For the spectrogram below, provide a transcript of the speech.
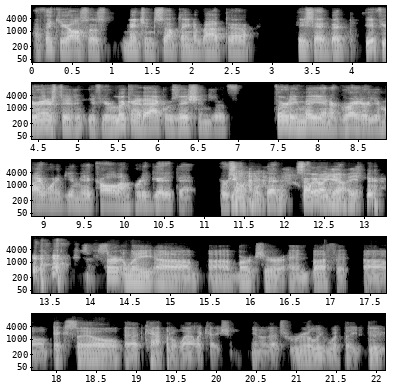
I think you also mentioned something about, uh, he said, but if you're interested, if you're looking at acquisitions of 30 million or greater, you might want to give me a call. I'm pretty good at that or Yeah. something that. something yeah, that- Certainly, uh, uh, Berkshire and Buffett uh, excel at capital allocation. You know, that's really what they do.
